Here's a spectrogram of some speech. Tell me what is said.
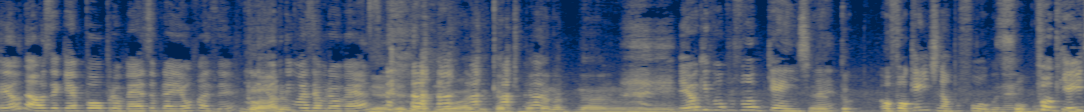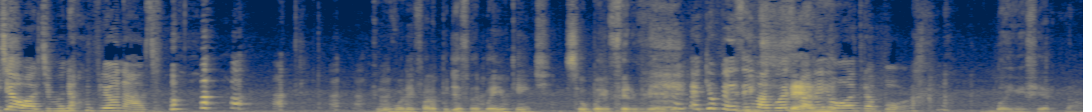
Eu não, você quer pôr promessa pra eu fazer? Claro. Eu que tenho que fazer promessa? É verdade, eu acho. Eu quero te botar na. na- no- Eu que vou pro fogo quente, é, né? tô- Ou fogo quente não, pro fogo, né? Fogo quente. quente. é ótimo, não pleonasmo. não vou nem falar, podia fazer banho quente. Seu banho fervendo. É que eu pensei uma coisa e Inferno. falei outra, pô. Banho infernal.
